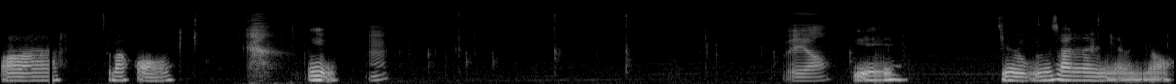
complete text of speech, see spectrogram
와, 그나고. 님, 응? 왜요? 예. 지금 문사는요.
